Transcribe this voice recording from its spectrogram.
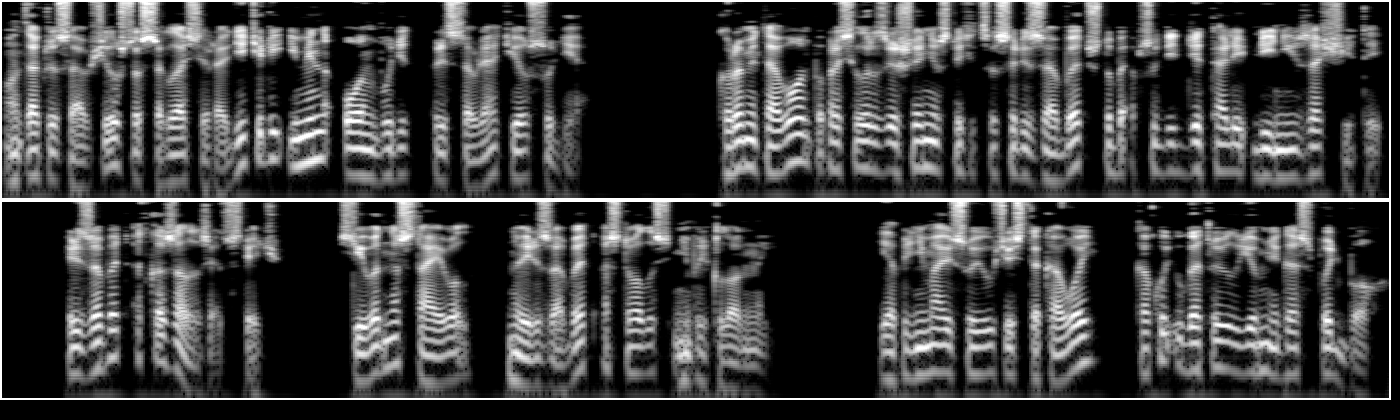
Он также сообщил, что с согласия родителей именно он будет представлять ее в суде. Кроме того, он попросил разрешения встретиться с Элизабет, чтобы обсудить детали линии защиты. Элизабет отказалась от встреч. Стивен настаивал, но Элизабет оставалась непреклонной. «Я принимаю свою участь таковой, какой уготовил ее мне Господь Бог.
